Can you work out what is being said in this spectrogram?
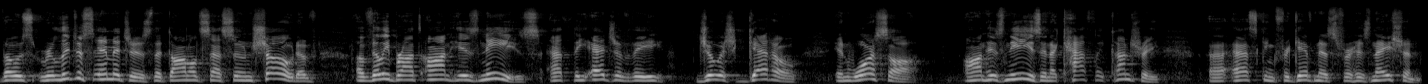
Those religious images that Donald Sassoon showed of, of Willy Brandt on his knees at the edge of the Jewish ghetto in Warsaw, on his knees in a Catholic country, uh, asking forgiveness for his nation.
